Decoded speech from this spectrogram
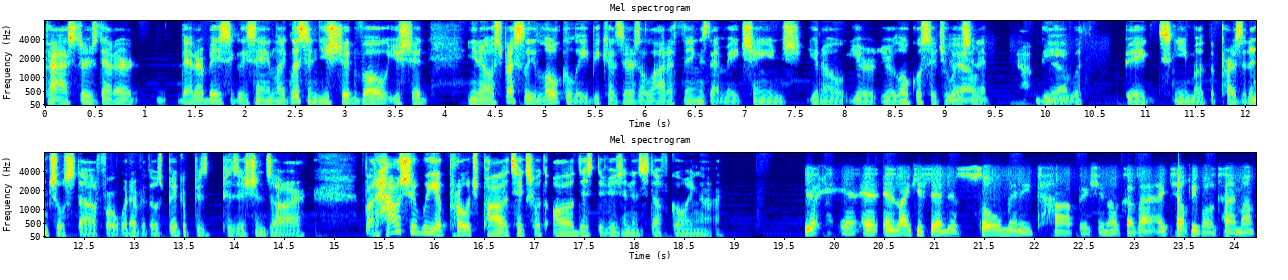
pastors that are, that are basically saying like, listen, you should vote. You should, you know, especially locally, because there's a lot of things that may change, you know, your, your local situation yeah. and not be yeah. with big scheme of the presidential stuff or whatever those bigger positions are. But how should we approach politics with all of this division and stuff going on? Yeah, and, and like you said, there's so many topics, you know, because I, I, tell people all the time, I'm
